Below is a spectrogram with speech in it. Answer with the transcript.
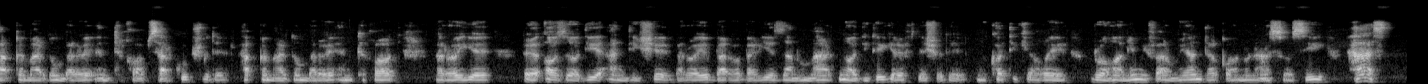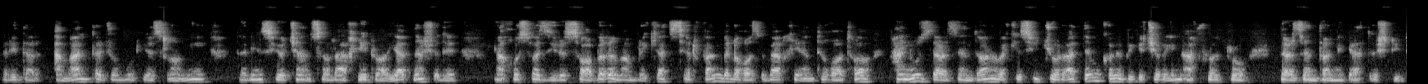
حق مردم برای انتخاب سرکوب شده حق مردم برای انتقاد برای آزادی اندیشه برای برابری زن و مرد نادیده گرفته شده. نکاتی که آقای روحانی میفرمایند در قانون اساسی هست ولی در عمل در جمهوری اسلامی در این سی و چند سال اخیر رایت نشده. نخست وزیر سابق مملکت صرفا به لحاظ برخی انتقادها هنوز در زندان و کسی جرأت نمی‌کنه بگه چرا این افراد رو در زندان نگه داشتید.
